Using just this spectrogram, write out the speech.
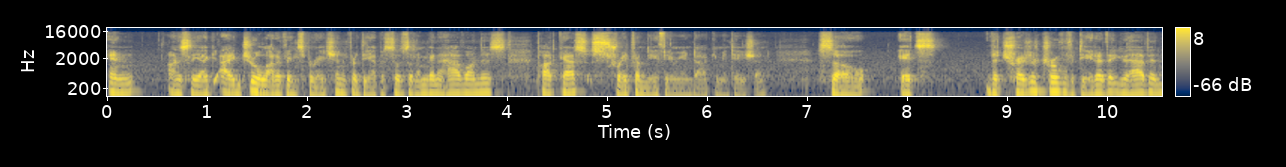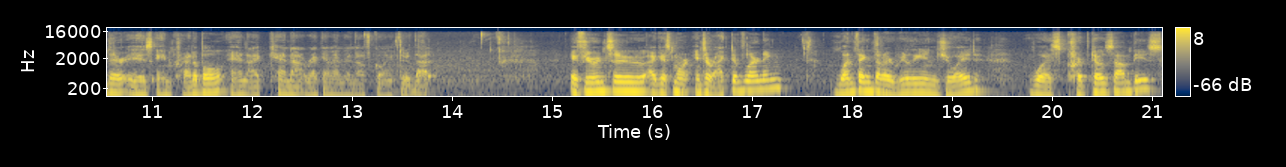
And honestly, I, I drew a lot of inspiration for the episodes that I'm going to have on this podcast straight from the Ethereum documentation. So it's the treasure trove of data that you have in there is incredible, and I cannot recommend enough going through that. If you're into, I guess, more interactive learning, one thing that I really enjoyed was Crypto Zombies.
